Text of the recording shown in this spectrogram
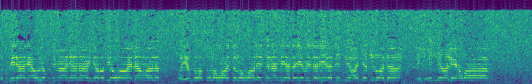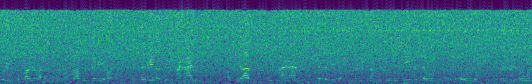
يخبران أو يقسمان عن عائشة رضي الله عنها قالت طيبت رسول الله صلى الله عليه وسلم بيدي بذريره في حجة الوداع للحل والإحرام. يقول البخاري رحمه الله باب الذريره، الذريره تجمع مع الثياب تجمع مع المتبرجه، تجمع من كل له لون، العود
